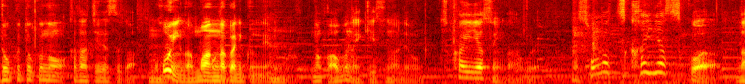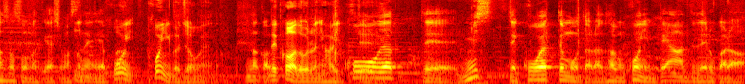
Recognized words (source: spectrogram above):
独特の形ですが、コインが真ん中にくんねや、うん。なんか危ない気するなでも。使いやすいんかなこれそんな使いやすくはなさそうな気がしますねやっぱ。コインコインが邪魔やな。なんかでカード裏に入って。こうやってミスってこうやってもうたら多分コインベャーンって出るから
